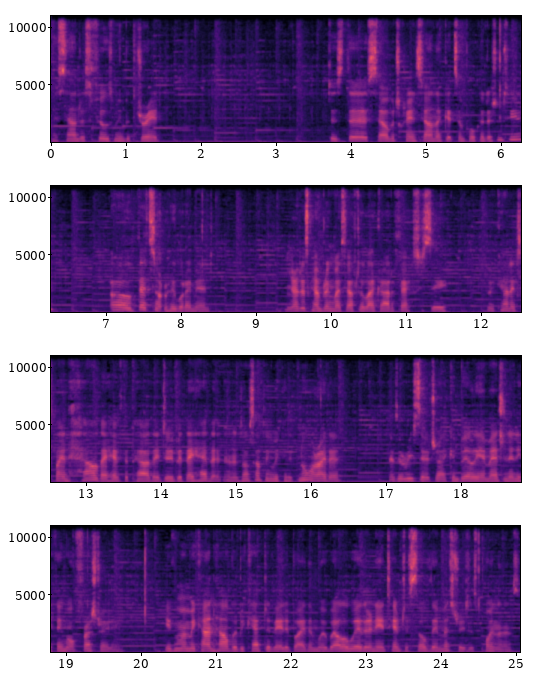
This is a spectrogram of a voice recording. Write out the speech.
my sound just fills me with dread. Does the salvage crane sound like it's in poor condition to you? Oh, that's not really what I meant. I just can't bring myself to like artifacts, you see. We can't explain how they have the power they do, but they have it, and it's not something we can ignore either. As a researcher, I can barely imagine anything more frustrating. Even when we can't help but be captivated by them, we're well aware that any attempt to solve their mysteries is pointless.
